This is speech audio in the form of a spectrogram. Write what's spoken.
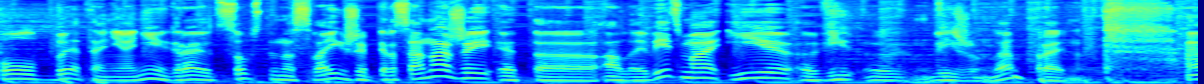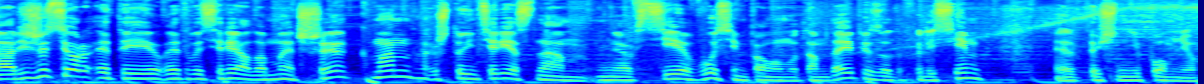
Пол Беттани. Они играют, собственно, своих же персонажей. Это Алая Ведьма и Ви, Вижн, да, правильно? А, режиссер этой, этого сериала Мэтт Шакман. Что интересно, все восемь, по-моему, там, да, эпизодов или семь, я точно не помню.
